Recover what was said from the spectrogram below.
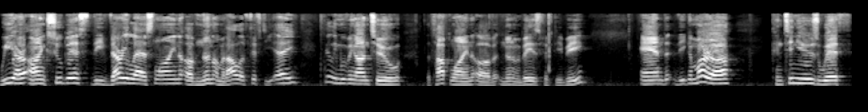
We are on Ksubos, the very last line of Nun Amud Aleph 50a, really moving on to the top line of Nun Amud Beis 50b. And the Gemara continues with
